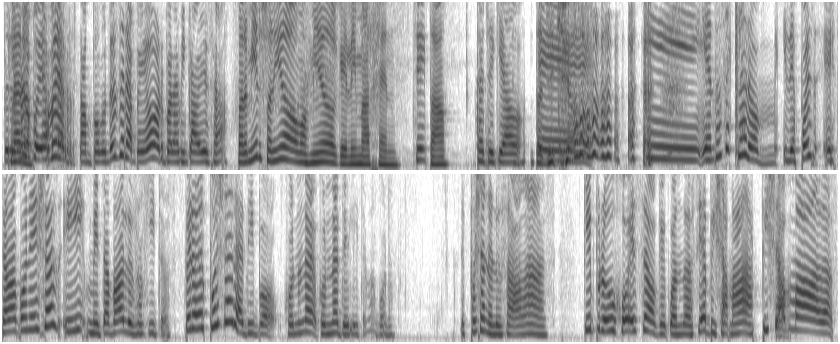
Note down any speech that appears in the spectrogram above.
pero Claro. no lo podía ver tampoco. Entonces era peor para mi cabeza. Para mí el sonido daba más miedo que la imagen. Sí. Está. Está chequeado. Está Eh, chequeado. y, y entonces, claro, y después estaba con ellas y me tapaba los ojitos. Pero después ya era tipo, con una, con una telita, me acuerdo. Después ya no lo usaba más. ¿Qué produjo eso? Que cuando hacía pijamadas, pijamadas,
